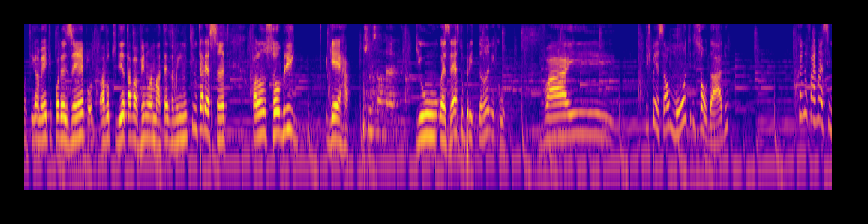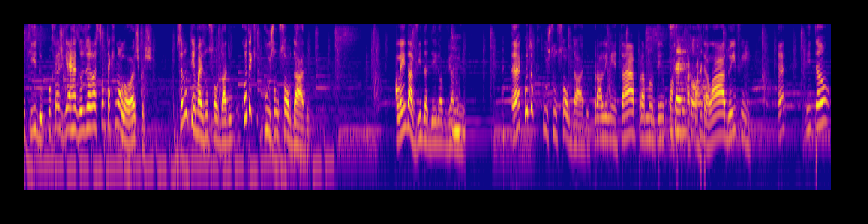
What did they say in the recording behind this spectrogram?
Antigamente, por exemplo, outro dia estava vendo uma matéria também muito interessante falando sobre guerra. E o, o exército britânico vai dispensar um monte de soldado porque não faz mais sentido, porque as guerras hoje elas são tecnológicas. Você não tem mais um soldado. Quanto é que custa um soldado? Além da vida dele, obviamente. Né? Quanto que custa um soldado para alimentar, para manter o aquartelado, enfim. Né? Então,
